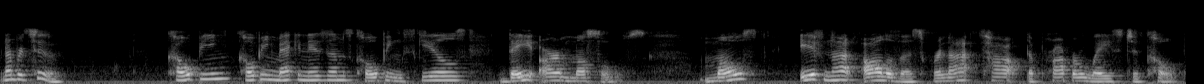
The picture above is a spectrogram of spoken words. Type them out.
Number two, coping, coping mechanisms, coping skills, they are muscles. Most, if not all of us, were not taught the proper ways to cope.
